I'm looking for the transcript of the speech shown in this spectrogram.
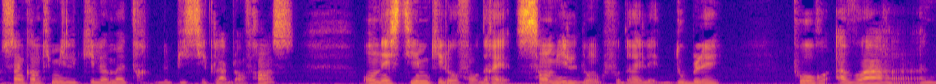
50 000 kilomètres de pistes cyclables en France. On estime qu'il en faudrait 100 000, donc il faudrait les doubler pour avoir un,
